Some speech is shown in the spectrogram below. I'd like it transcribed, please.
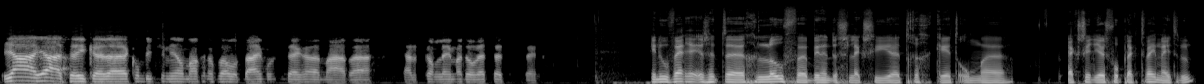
Ja, ja, zeker. Eh, conditioneel mag er nog wel wat bij, moet ik zeggen. Maar eh, ja, dat kan alleen maar door wedstrijden spelen. In hoeverre is het eh, geloof binnen de selectie eh, teruggekeerd om eh, echt serieus voor plek 2 mee te doen?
